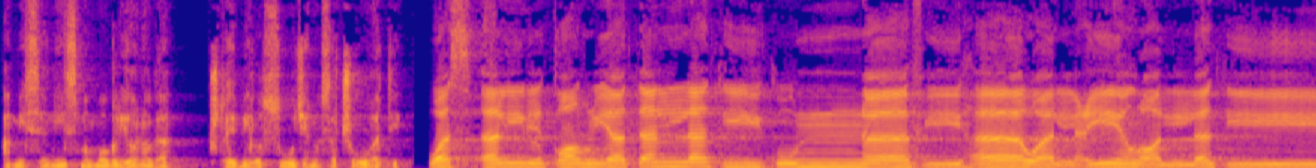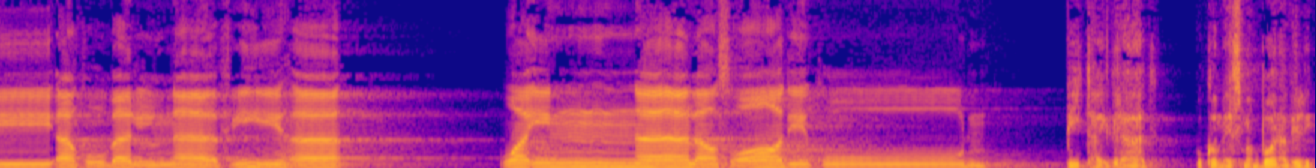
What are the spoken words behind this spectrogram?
a mi se nismo mogli onoga što je bilo suđeno sačuvati. واسأل القرية التي كنا فيها والعير التي أقبلنا فيها. وإنا لصادقون. Pitaj grad u kome smo boravili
